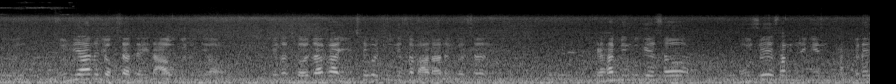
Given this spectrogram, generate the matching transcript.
그 의미하는 역사들이 나오거든요. 그래서 저자가 이 책을 통해서 말하는 것은 대한민국에서 보수의 상징인 박근혜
